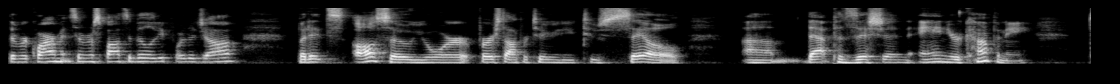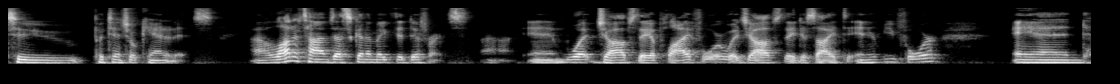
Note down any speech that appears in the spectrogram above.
the requirements and responsibility for the job, but it's also your first opportunity to sell um, that position and your company to potential candidates. Uh, a lot of times that's going to make the difference uh, in what jobs they apply for, what jobs they decide to interview for. And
